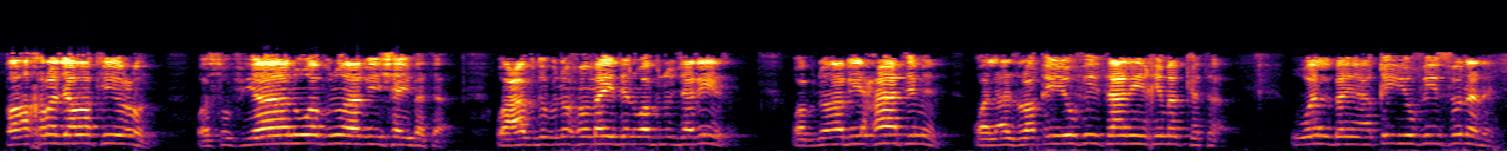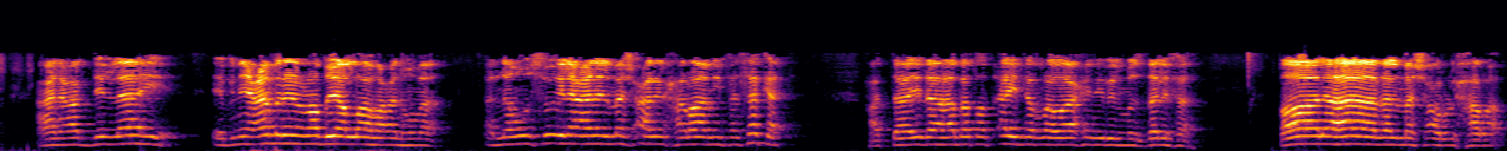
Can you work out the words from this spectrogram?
فأخرج وكيع وسفيان وابن أبي شيبة وعبد بن حميد وابن جرير وابن أبي حاتم والأزرقي في تاريخ مكة والبيهقي في سننه. عن عبد الله ابن عمرو رضي الله عنهما أنه سئل عن المشعر الحرام فسكت حتى إذا هبطت أيدي الرواحل بالمزدلفة. قال هذا المشعر الحرام.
